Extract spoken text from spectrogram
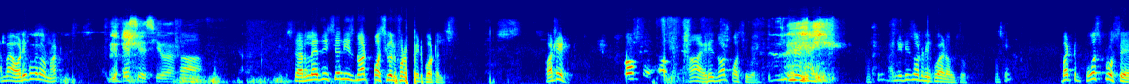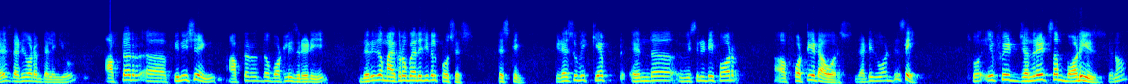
Am I audible or not? Yes, yes, you are. Ah. sterilization is not possible for PET bottles. Got it? Okay, okay. Ah, it is not possible. okay, and it is not required also. Okay, but post process, that is what I'm telling you. After uh, finishing, after the bottle is ready, there is a microbiological process testing. It has to be kept in the vicinity for uh, 48 hours. That is what they say. So if it generates some bodies, you know,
